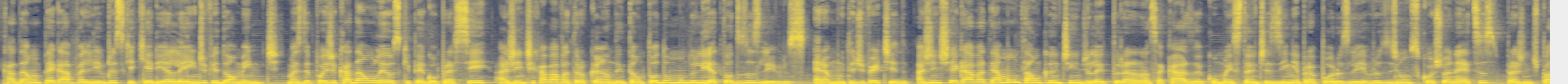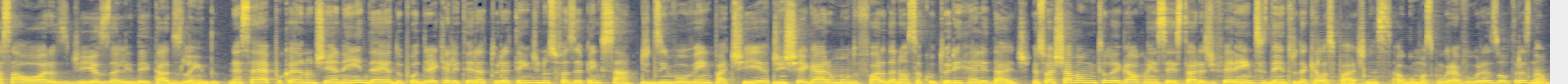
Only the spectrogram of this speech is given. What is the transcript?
Cada um pegava livros que queria ler individualmente, mas depois de cada um ler os que pegou para si, a gente acabava trocando, então todo mundo lia todos os livros. Era muito divertido. A gente chegava até a montar um cantinho de leitura na nossa casa com uma estantezinha para pôr os livros e uns colchonetes pra gente passar horas, dias ali deitados lendo. Nessa época eu não tinha nem ideia do poder que a literatura tem de nos fazer pensar, de desenvolver empatia, de enxergar o mundo fora da nossa cultura e realidade. Eu só achava muito legal conhecer histórias diferentes dentro daquelas páginas, algumas com gravuras, outras não.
